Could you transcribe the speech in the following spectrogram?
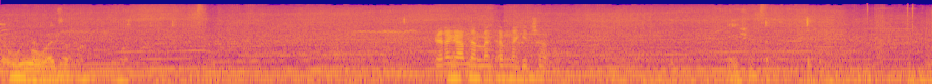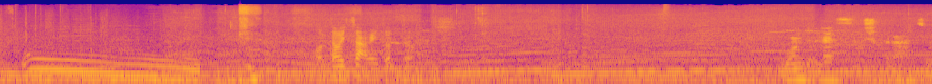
Jó, jó ez a... én legalább nem mentem neki csak. Sem. Mondta, hogy számítottam. Gond lesz, srácok.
